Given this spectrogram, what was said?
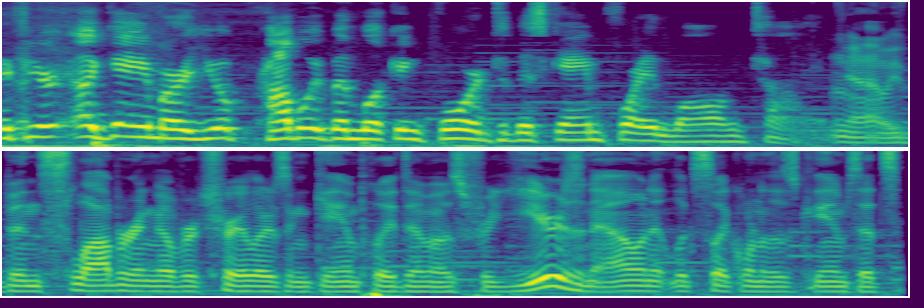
if you're a gamer, you've probably been looking forward to this game for a long time. Yeah, we've been slobbering over trailers and gameplay demos for years now, and it looks like one of those games that's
